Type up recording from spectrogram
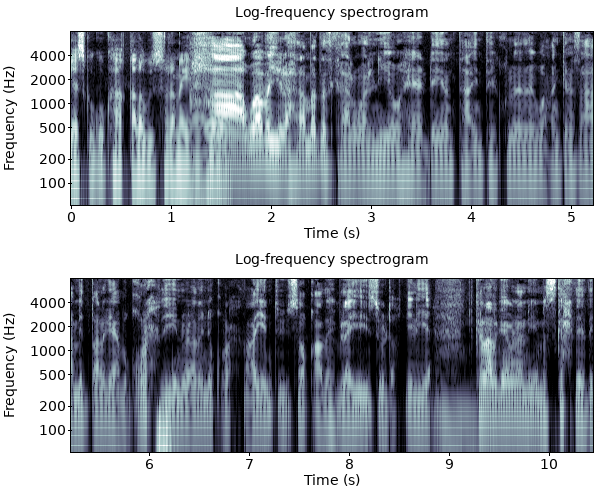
yaa iskugu kaa qalabuu soranayaayo haa waaba yidhaahdaa ma dadka qaar waa niyo heedhayantaa intay ku leedahay wacankaas ah mid baa laga yaaba quruxdii inuu yidhahdo ni quruxda ay intuu soo qaado heblaaye soo dhexgeliya mid kale laga yaaba niyo maskaxdeeda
